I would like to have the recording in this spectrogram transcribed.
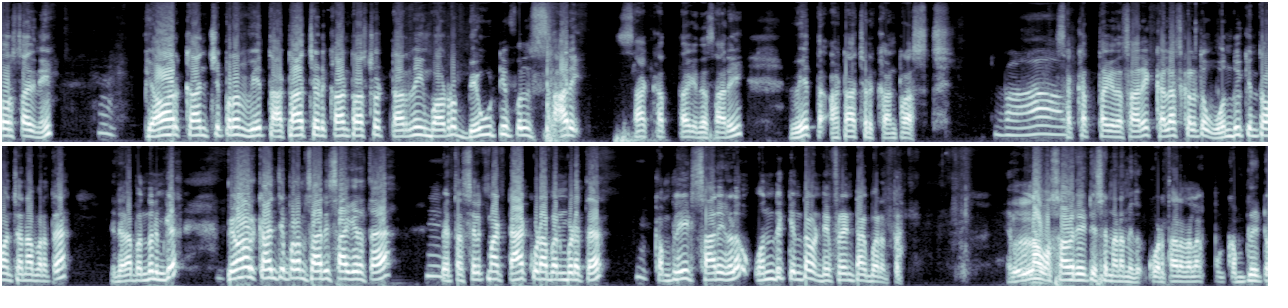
ತೋರಿಸ್ತಾ ಇದೀನಿ. Pure Kanchipuram with attached contrast turning border beautiful sari ಸಾಕತ್ತಾಗಿದೆ ಸಾರಿ ವಿತ್ ಅಟ್ಯಾಚ್ಡ್ ಕಾಂಟ್ರಾಸ್ಟ್. ಸಖತ್ತಾಗಿದೆ ಸಾರಿ. ಕಲರ್ಸ್ ಕಲಿತು ಒಂದಕ್ಕಿಂತ ಒಂದ್ ಚೆನ್ನಾಗಿ ಬರುತ್ತೆ. ಇದೆಲ್ಲ ಬಂದು ನಿಮ್ಗೆ ಪ್ಯೂರ್ ಕಾಂಚಿಪುರಂ ಸಾರೀಸ್ ಆಗಿರುತ್ತೆ. ವಿತ್ ಸಿಲ್ಕ್ ಮಾರ್ಟ್ ಟ್ಯಾಗ್ ಕೂಡ ಬಂದ್ಬಿಡುತ್ತೆ. ಕಂಪ್ಲೀಟ್ ಸಾರಿಗಳು ಒಂದಕ್ಕಿಂತ ಒಂದು ಡಿಫ್ರೆಂಟ್ ಆಗಿ ಬರುತ್ತೆ. ಎಲ್ಲ ಹೊಸ ವೆರೈಟೀಸ್ ಮೇಡಮ್ ಇದು. ಕೊಡ್ತಾ ಇರೋದಲ್ಲ ಕಂಪ್ಲೀಟ್.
